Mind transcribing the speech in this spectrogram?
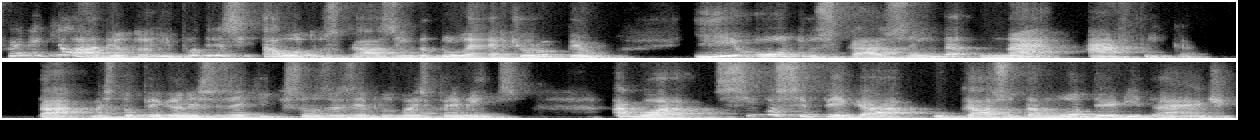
Foi aniquilado. Eu, poderia citar outros casos ainda do leste europeu. E outros casos ainda na África, tá? Mas estou pegando esses aqui que são os exemplos mais prementes. Agora, se você pegar o caso da modernidade,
